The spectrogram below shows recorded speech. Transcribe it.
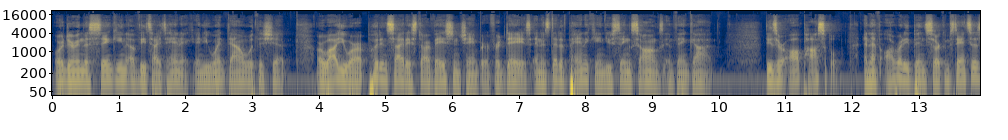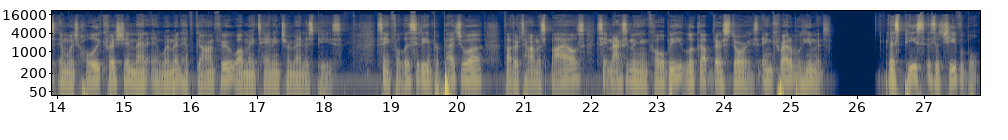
or during the sinking of the Titanic and you went down with the ship, or while you are put inside a starvation chamber for days and instead of panicking, you sing songs and thank God. These are all possible and have already been circumstances in which holy Christian men and women have gone through while maintaining tremendous peace. St. Felicity and Perpetua, Father Thomas Byles, St. Maximilian Kolbe. Look up their stories. Incredible humans. This peace is achievable,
